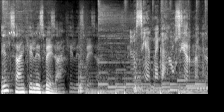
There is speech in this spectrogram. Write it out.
Elsa Ángeles Vera. Luciérnaga. Luciérnaga.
